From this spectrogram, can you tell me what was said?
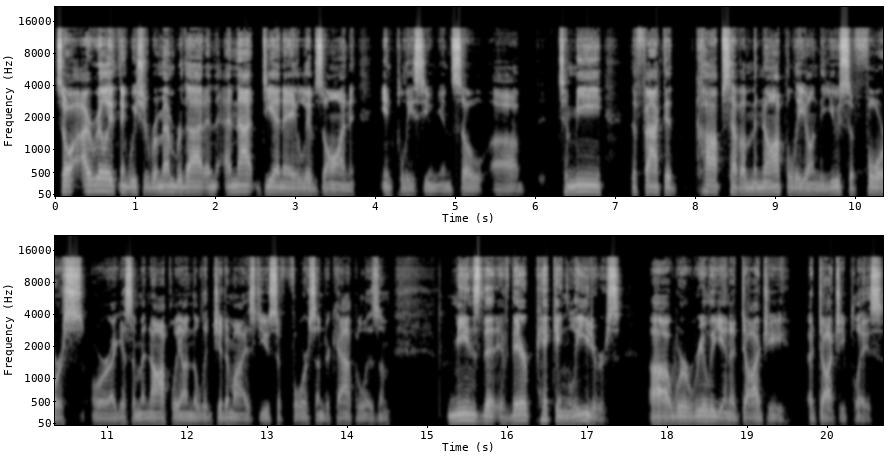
So I really think we should remember that, and and that DNA lives on in police unions. So uh, to me, the fact that cops have a monopoly on the use of force, or I guess a monopoly on the legitimized use of force under capitalism, means that if they're picking leaders, uh, we're really in a dodgy a dodgy place.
